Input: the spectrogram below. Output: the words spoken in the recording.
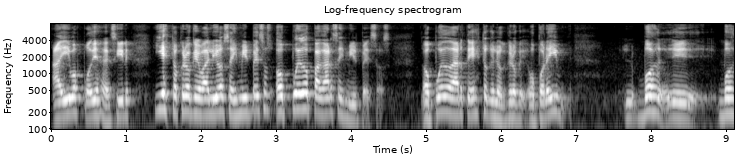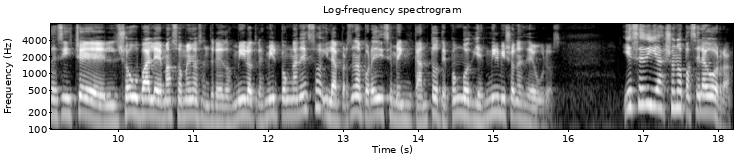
ahí vos podías decir, y esto creo que valió 6 mil pesos, o puedo pagar 6 mil pesos. O puedo darte esto que es lo que creo que... O por ahí vos, eh, vos decís, che, el show vale más o menos entre 2.000 o 3.000, pongan eso. Y la persona por ahí dice, me encantó, te pongo 10.000 millones de euros. Y ese día yo no pasé la gorra.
